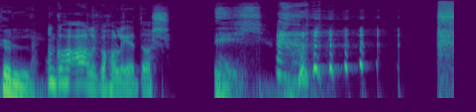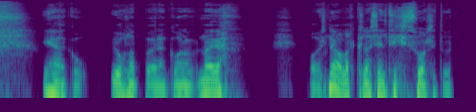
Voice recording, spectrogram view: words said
Kyllä. Onkohan alkoholia tuossa? Ei. Ihan kuin juhlapöydän konve... No ja vois ne olla kyllä silti suosituin.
